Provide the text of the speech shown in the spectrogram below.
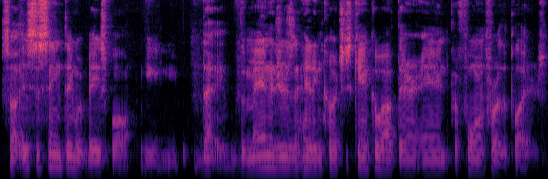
So it's the same thing with baseball. You, the, the managers and hitting coaches can't go out there and perform for the players.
